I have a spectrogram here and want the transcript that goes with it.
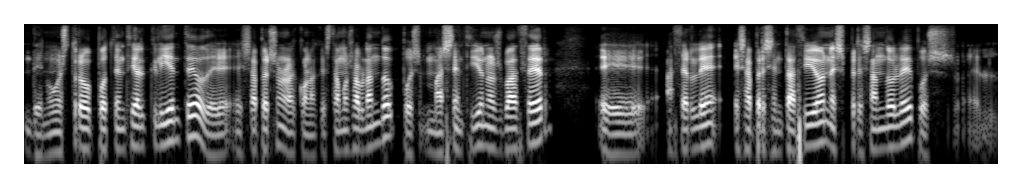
de nuestro potencial cliente o de esa persona con la que estamos hablando, pues más sencillo nos va a hacer eh, hacerle esa presentación expresándole pues el-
